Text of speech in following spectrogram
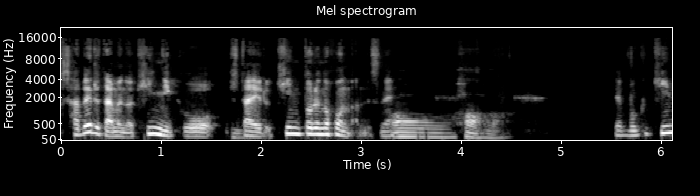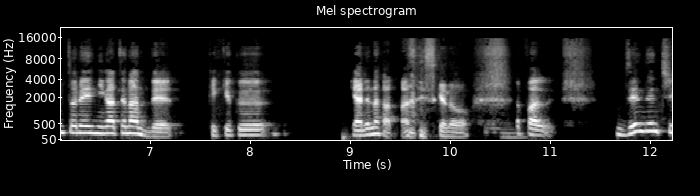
喋るための筋肉を鍛える筋トレの本なんですい。ねあ。あ、はあ、はで僕、筋トレ苦手なんで、結局、やれなかったんですけど、やっぱ、全然違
